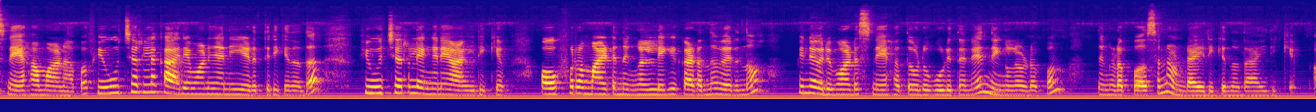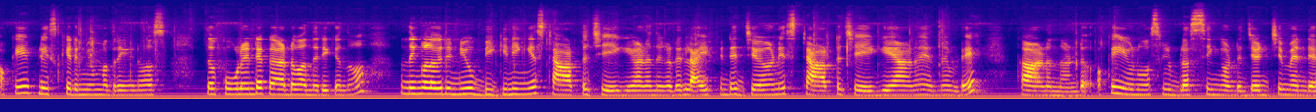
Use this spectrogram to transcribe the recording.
സ്നേഹമാണ്. അപ്പോൾ ഫ്യൂച്ചറിലെ കാര്യമാണ് ഞാൻ ഈ എടുത്തിരിക്കുന്നത്. ഫ്യൂച്ചറിൽ എങ്ങനെ ആയിരിക്കും? ഓഫറുമായിട്ട് നിങ്ങളിലേക്ക് കടന്നു വരുന്നു. പിന്നെ ഒരുപാട് സ്നേഹത്തോടു കൂടി തന്നെ നിങ്ങളോടൊപ്പം നിങ്ങളുടെ പേഴ്സൺ ഉണ്ടായിരിക്കുന്നതായിരിക്കും. Okay please guide me mother universe the ഫൂളിന്റെ കാർഡ് വന്നിരിക്കുന്നു. നിങ്ങളൊരു ന്യൂ ബിഗിനിങ് സ്റ്റാർട്ട് ചെയ്യുകയാണ്. നിങ്ങളുടെ ലൈഫിന്റെ ജേണി സ്റ്റാർട്ട് ചെയ്യുകയാണ് എന്നിവിടെ കാണുന്നുണ്ട്. ഓക്കെ യൂണിവേഴ്സൽ ബ്ലെസ്സിങ് ഉണ്ട് ജഡ്ജ്മെന്റ്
